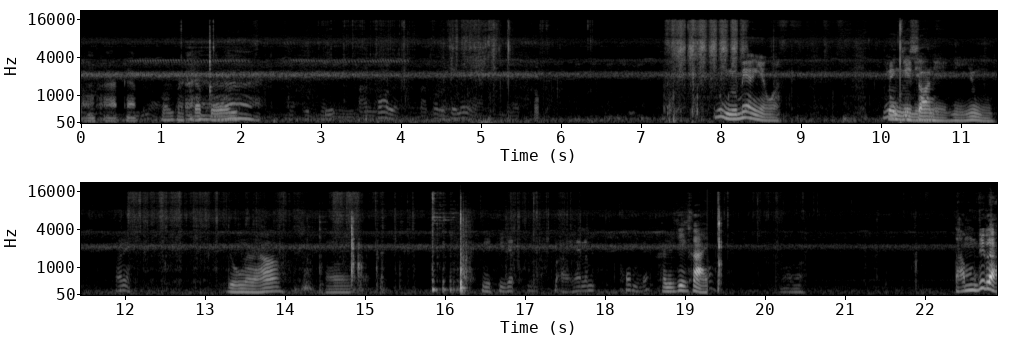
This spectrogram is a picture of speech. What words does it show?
สองขาดครับพร้อมผัดครับผมยุ่งหรือแม่งอย่างวะแม่งกีซอนนี่นี่ยุ่งยุงอะแล้วนี่คือจะบ่ายให้น้ำคมเด้อันนี้ที่ขาย ตำที่หลา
